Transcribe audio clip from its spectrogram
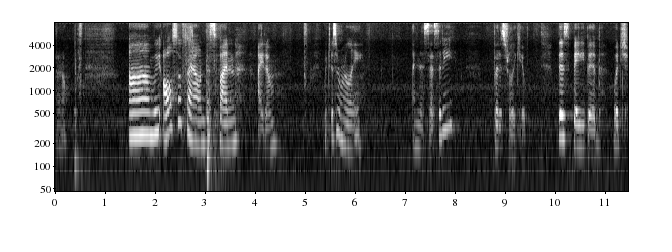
I don't know. Um, we also found this fun item, which isn't really a necessity, but it's really cute. This baby bib, which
